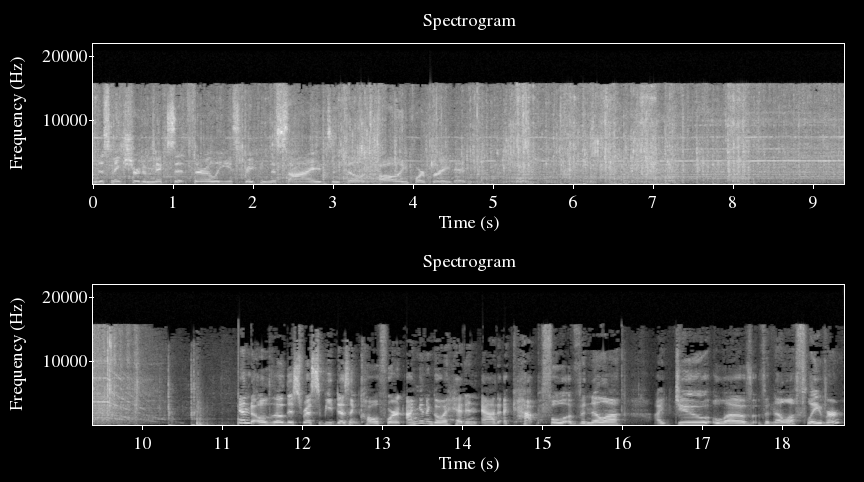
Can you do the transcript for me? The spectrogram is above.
And just make sure to mix it thoroughly, scraping the sides until it's all incorporated. And although this recipe doesn't call for it, I'm going to go ahead and add a cap full of vanilla. I do love vanilla flavor.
